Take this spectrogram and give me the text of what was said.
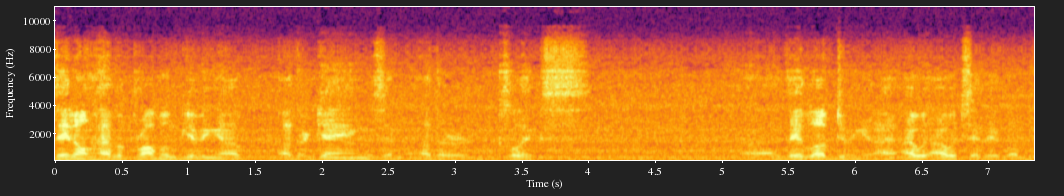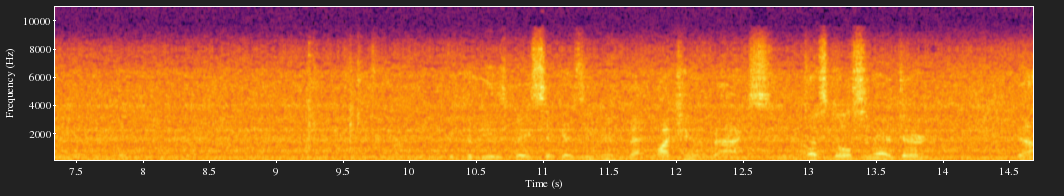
they don't have a problem giving up other gangs and other cliques. Uh, they love doing it. I, I, would, say they love doing it. It could be as basic as even watching our backs. You know? That's Golson right there. yeah.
